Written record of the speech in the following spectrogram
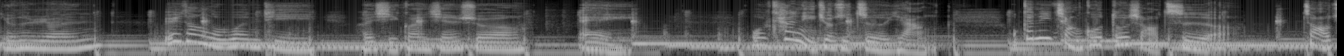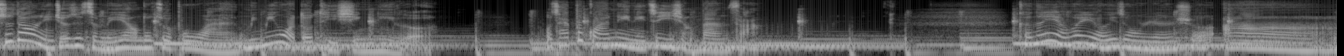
有的人遇到了问题，会习惯先说：“哎，我看你就是这样，我跟你讲过多少次了。”早知道你就是怎么样都做不完，明明我都提醒你了，我才不管你，你自己想办法。可能也会有一种人说啊，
